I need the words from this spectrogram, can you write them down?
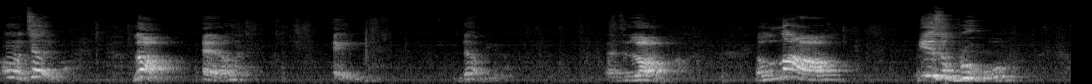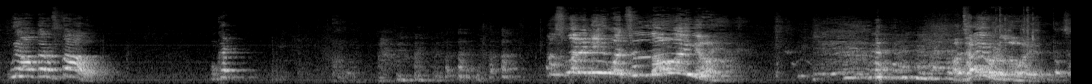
want to tell you. Law. L. A. W. That's law. The law is a rule we all got to follow. Okay? That's what it is. What's a lawyer? I'll tell you what a lawyer is.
